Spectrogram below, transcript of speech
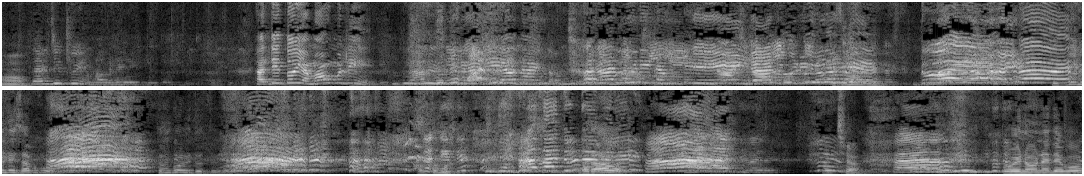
हाँ। दर्जी तू हमने हदी तो यमाऊ मिली। कितनी मिली। कितनी मिली? सबको? तुमको भी दूध दूँगी और तुम? बराबर। अच्छा। तो इन्होंने देखो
